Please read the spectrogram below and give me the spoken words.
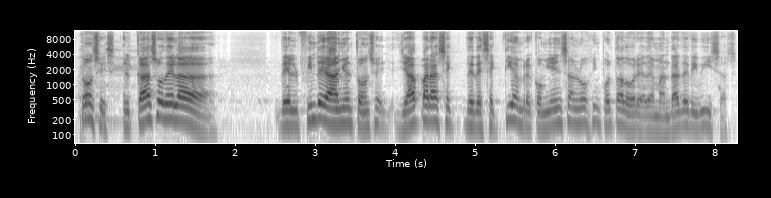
Entonces, el caso de la del fin de año, entonces, ya para desde septiembre comienzan los importadores a demandar de divisas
